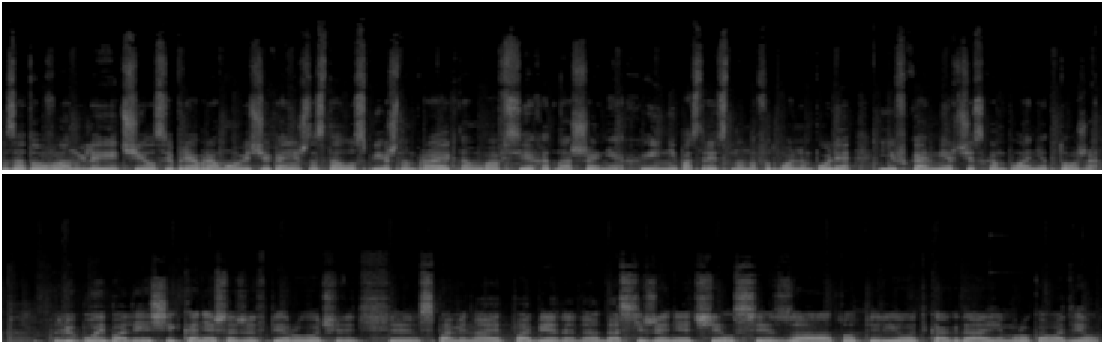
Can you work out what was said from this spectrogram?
Зато в Англии Челси при Абрамовиче, конечно, стал успешным проектом во всех отношениях, и непосредственно на футбольном поле, и в коммерческом плане тоже. Любой болельщик, конечно же, в первую очередь э, вспоминает победы. Да? Достижения Челси за тот период, когда им руководил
